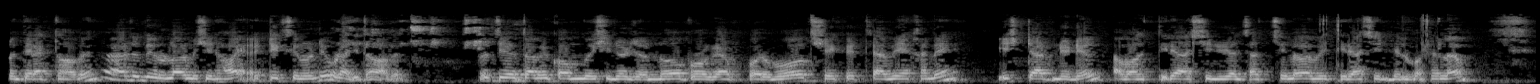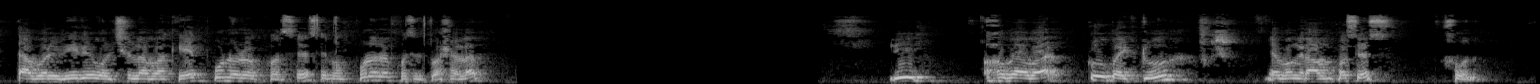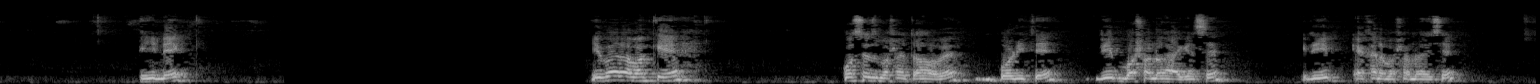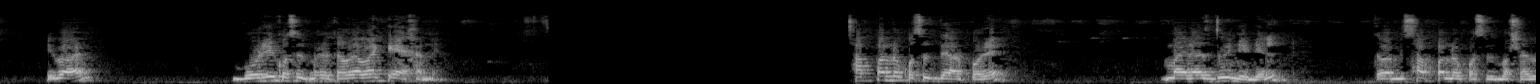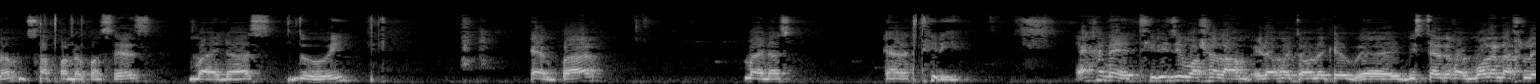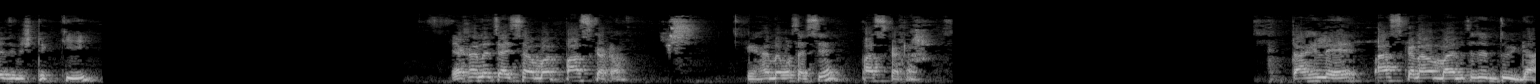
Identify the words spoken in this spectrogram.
রাখতে হবে। আর যদি রোলার মেশিন হয় টিক চিহ্নটি উঠা দিতে হবে। তো যেহেতু আমি কম মেশিনের জন্য প্রোগ্রাম করব, সেক্ষেত্রে আমি এখানে স্টার্ট নিডেল আমার তিরাশি নিডেল চাচ্ছিল, আমি তিরাশি নিডেল বসালাম। তারপরে রিভিউ বলছিল আমাকে পনেরো প্রসেস এবং পনেরো প্রসেস বসালাম। হবে আবার টু বাই টু এবং রাউন্ড প্রসেস ফুল ভিনেক এবার আমাকে প্রসেস বসাতে হবে। বডিতে রিপ বসানো হয়ে গেছে। রিপ এখানে বসানো হয়েছে। এবার বডির কোসেস বসাতে হবে আমাকে এখানে। ছাপ্পান্ন কোসেস দেওয়ার পরে মাইনাস দুই নিডেল তো আমি ছাপ্পান্ন কোসেস বসালাম ছাপ্পান্ন কোসেস মাইনাস দুই একবার মাইনাস এখানে থ্রি এখানে থ্রি যে বসালাম, এটা হয়তো অনেকে বিস্তারিত ভাবে বলেন আসলে জিনিসটা কি। এখানে চাইছে আমার পাঁচ কাটা এখানে আমার চাইছে পাঁচ কাটা তাহলে পাঁচ কাটা মাইনাস আছে দুইটা।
